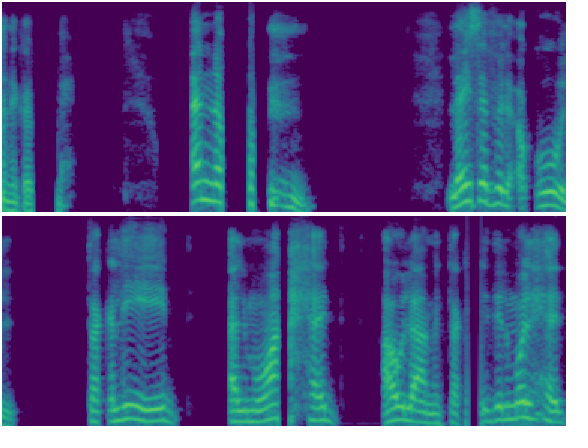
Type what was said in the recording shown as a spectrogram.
قبيح. أنه ليس في العقول تقليد الموحد أولى من تقليد الملحد.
